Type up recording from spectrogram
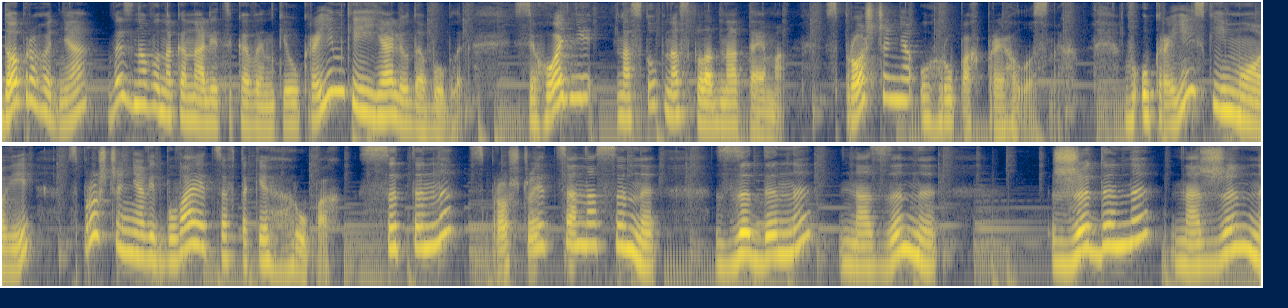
Доброго дня! Ви знову на каналі Цікавинки Українки і я Люда Бублик. Сьогодні наступна складна тема спрощення у групах приголосних. В українській мові спрощення відбувається в таких групах: ситн спрощується на син, здн на зн, ждн на жн,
